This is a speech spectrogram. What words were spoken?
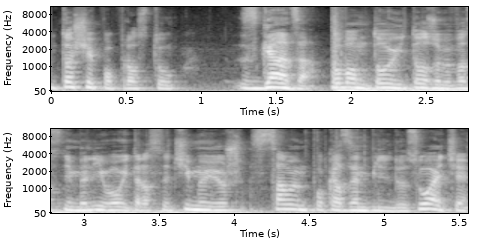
I to się po prostu zgadza. To wam to i to, żeby was nie myliło i teraz lecimy już z całym pokazem buildu. Słuchajcie,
